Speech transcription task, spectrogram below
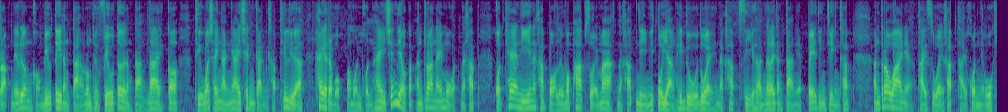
ปรับในเรื่องของบิวตี้ต่างๆ รวมถึงฟิลเตอร์ต่างๆ ได้ ก็ถือว่าใช้งานง่ายเช่นกันครับ ที่เหลือให้ระบบประมวลผลให้เช่นเดียวกับ Ultra Night Mode นะครับ กดแค่นี้นะครับบอกเลยว่าภาพสวยมากนะครับนี่มีตัวอย่างให้ดูด้วยนะครับสีสันอะไรต่างๆเนี่ยเป๊ะจริง ๆ ครับอันตราวายเนี่ยถ่ายสวยครับถ่ายคนเนี่ยโอเค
